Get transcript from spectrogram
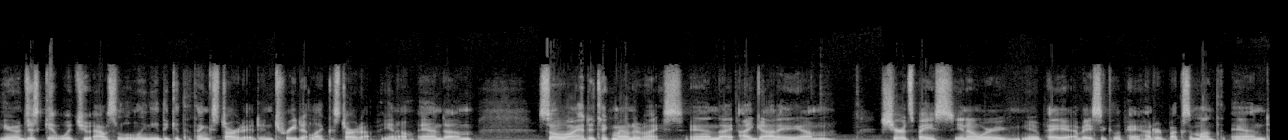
You know, just get what you absolutely need to get the thing started and treat it like a startup, you know. And um, so I had to take my own advice and I, I got a, um, shared space, you know, where you pay I basically pay hundred bucks a month and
